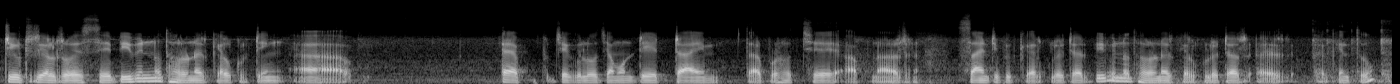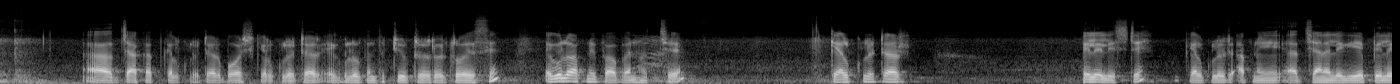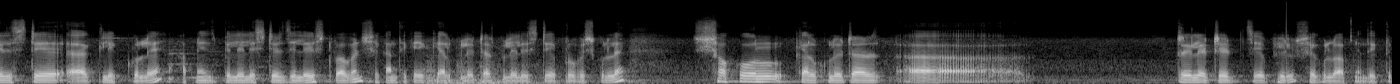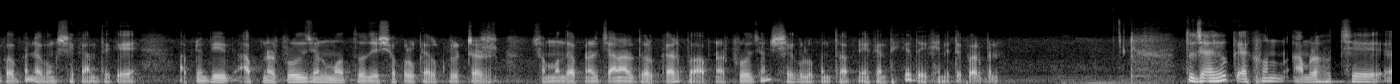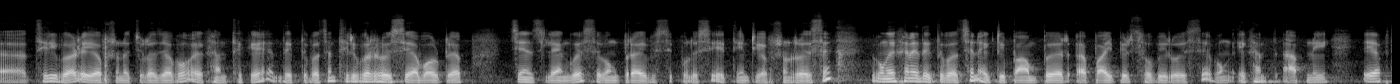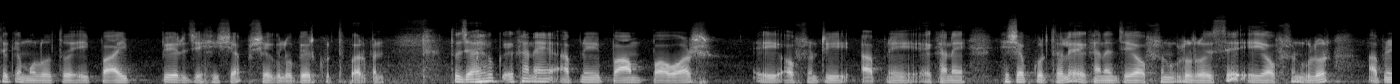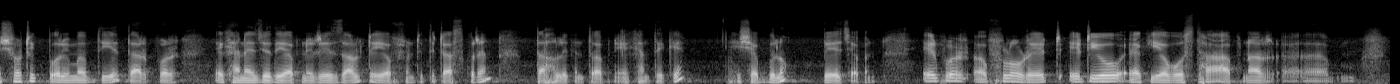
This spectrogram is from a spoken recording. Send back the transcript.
টিউটোরিয়াল রয়েছে। বিভিন্ন ধরনের ক্যালকুলেটিং অ্যাপ যেগুলো যেমন ডেট টাইম তারপর হচ্ছে আপনার সায়েন্টিফিক ক্যালকুলেটর বিভিন্ন ধরনের ক্যালকুলেটর কিন্তু জাকাত ক্যালকুলেটর, বয়স ক্যালকুলেটর, এগুলোর কিন্তু টিউটোরিয়াল রয়েছে। এগুলো আপনি পাবেন হচ্ছে ক্যালকুলেটর প্লে লিস্টে। ক্যালকুলেট আপনি চ্যানেলে গিয়ে প্লে লিস্টে ক্লিক করলে আপনি প্লে লিস্টের যে লিস্ট পাবেন, সেখান থেকে ক্যালকুলেটর প্লে লিস্টে প্রবেশ করলে সকল ক্যালকুলেটর রিলেটেড যে ভিডিও সেগুলো আপনি দেখতে পাবেন এবং সেখান থেকে আপনি আপনার প্রয়োজন মতো যে সকল ক্যালকুলেটর সম্বন্ধে আপনার জানার দরকার বা আপনার প্রয়োজন সেগুলো কিন্তু আপনি এখান থেকে দেখে নিতে পারবেন। তো যাই হোক, এখন আমরা হচ্ছে থ্রি বার এই অপশনে চলে যাব। এখান থেকে দেখতে পাচ্ছেন থ্রি বার রয়েছে অ্যাবাউট অ্যাপ চেঞ্জ ল্যাঙ্গুয়েজ এবং প্রাইভেসি পলিসি এই তিনটি অপশন রয়েছে। এবং এখানে দেখতে পাচ্ছেন, একটি পাম্পের পাইপের ছবি রয়েছে এবং এখান, আপনি এই অ্যাপ থেকে মূলত এই পাইপের যে হিসাব, সেগুলো বের করতে পারবেন। তো যাই হোক, এখানে আপনি পাম্প পাওয়ার এই অপশনটি আপনি এখানে হিসাব করতে হলে এখানে যে অপশনগুলো রয়েছে, এই অপশনগুলোর আপনি সঠিক পরিমাপ দিয়ে তারপর এখানে যদি আপনি রেজাল্ট এই অপশনটিতে টাচ করেন, তাহলে কিন্তু আপনি এখান থেকে হিসাবগুলো পেয়ে যাবেন। এরপর ফ্লো রেট এটিও একই অবস্থা। আপনার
